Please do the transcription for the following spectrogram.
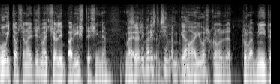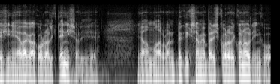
huvitav, see näidismatš oli päris tõsine. see oli päris tõsine mäng, jah. ma ei uskunud, et tuleb nii tõsine ja väga korralik tennis oli see. ja ma arvan, et me kõik saime päris korraliku naudingu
